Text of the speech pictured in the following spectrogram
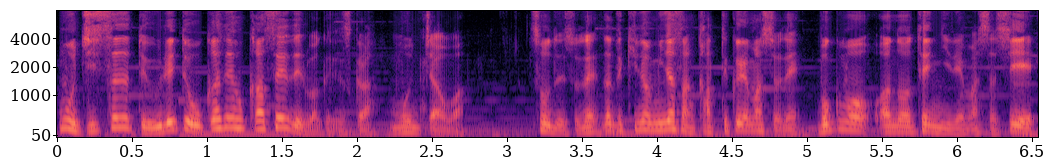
もう実際だって売れてお金を稼いでるわけですから、もんちゃんは。そうですよね。だって昨日皆さん買ってくれましたよね。僕もあの手に入れましたし、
